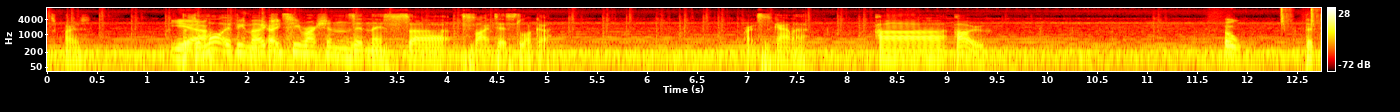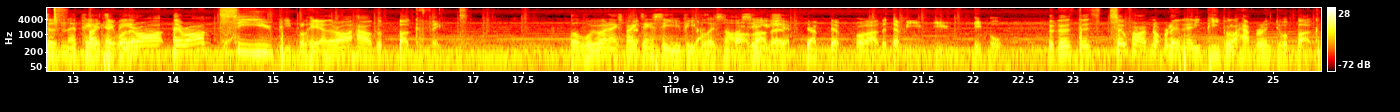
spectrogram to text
I suppose. yeah. There's a lot of emergency rations in this uh, scientist locker. Right, scanner. Uh. Oh. There doesn't appear Okay, to well be. there a- are there aren't CU people here. There are, however, bug things. Well, we weren't expecting CU people. It's not Well, a CU rather, ship. W- W- or rather, WU people. But there's, there's, so far, I've not run into any people. I have run into a bug.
